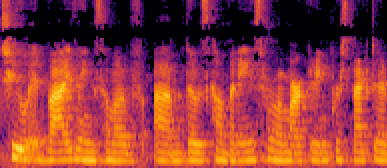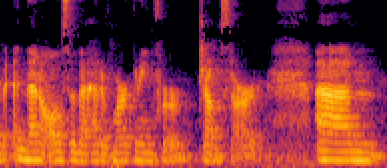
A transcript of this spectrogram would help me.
to advising some of um, those companies from a marketing perspective, and then also the head of marketing for Jumpstart. Um,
